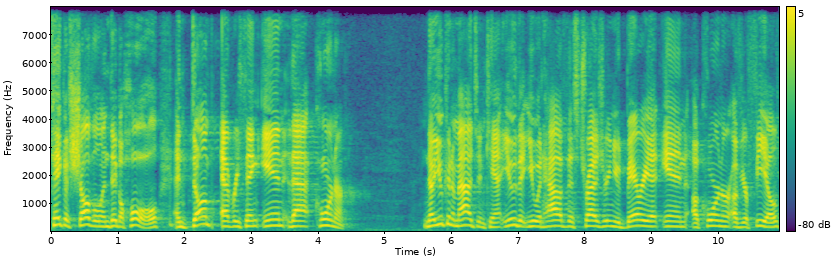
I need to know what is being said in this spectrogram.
take a shovel and dig a hole, and dump everything in that corner. Now, you can imagine, can't you, that you would have this treasure and you'd bury it in a corner of your field,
